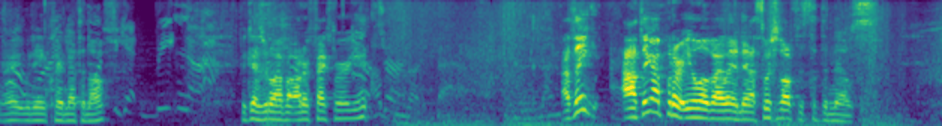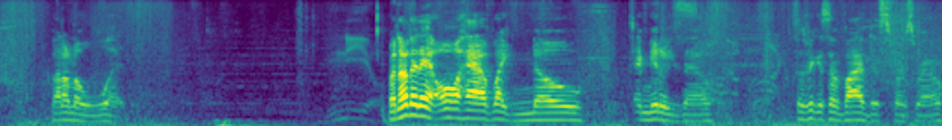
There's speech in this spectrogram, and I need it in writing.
Alright, we didn't clear nothing off. Because we don't have an artifact for her yet. I think I think I put her ELO violin and then I switched it off to something else. But I don't know what. But none of they all have like no immunities now. So we can survive this first round.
